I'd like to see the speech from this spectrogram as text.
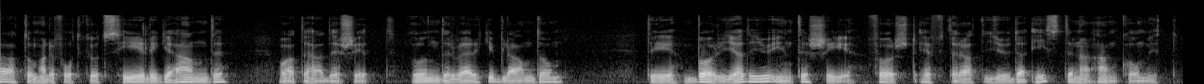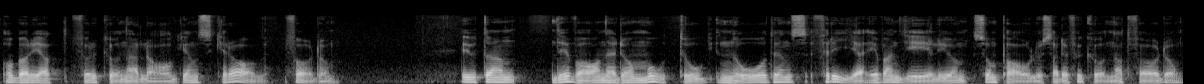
att de hade fått Guds helige ande och att det hade skett underverk ibland dem, det började ju inte ske först efter att judaisterna ankommit och börjat förkunna lagens krav för dem. Utan det var när de mottog nådens fria evangelium som Paulus hade förkunnat för dem.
